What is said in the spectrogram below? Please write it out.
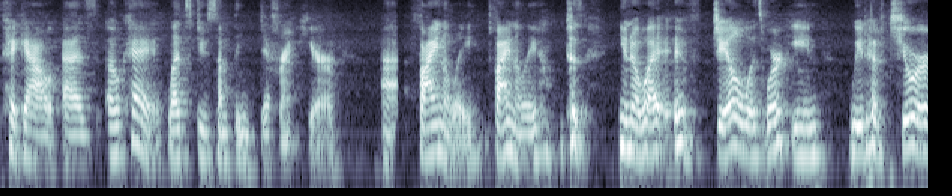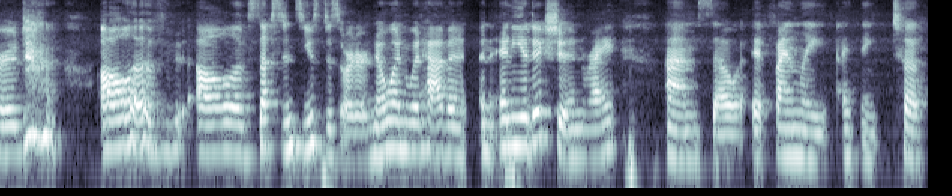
pick out as okay, let's do something different here. Finally, finally, because you know what? If jail was working, we'd have cured all of all of substance use disorder. No one would have an, an any addiction, right? Um, so it finally, I think, took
